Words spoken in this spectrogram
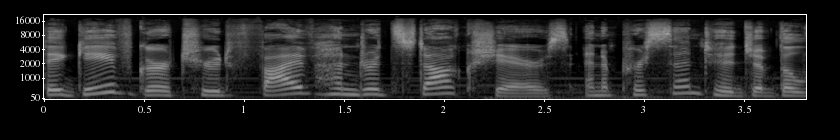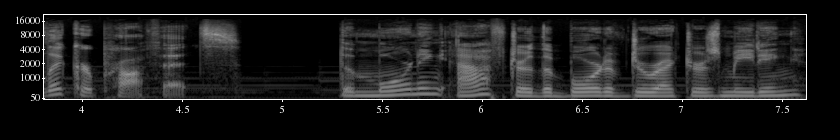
they gave Gertrude 500 stock shares and a percentage of the liquor profits. The morning after the board of directors meeting,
